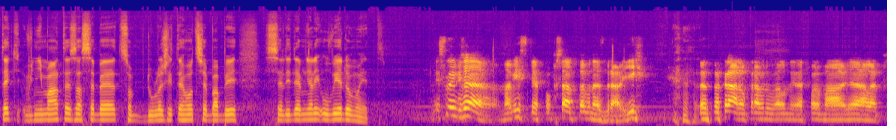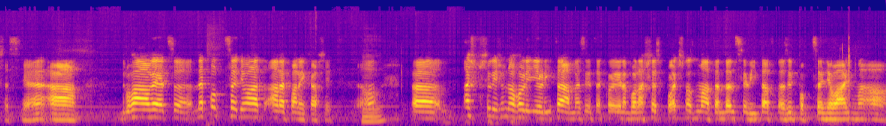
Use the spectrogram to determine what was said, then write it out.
teď vnímáte za sebe, co důležitého třeba by si lidé měli uvědomit? Myslím, že na místě popřát pevné zdraví. Tentokrát opravdu velmi neformálně, ale přesně. A Druhá věc, nepodceňovat a nepanikařit. Jo? Mm. Až příliš mnoho lidí lítá mezi takový, nebo naše společnost má tendenci lítat mezi podceňováním a,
